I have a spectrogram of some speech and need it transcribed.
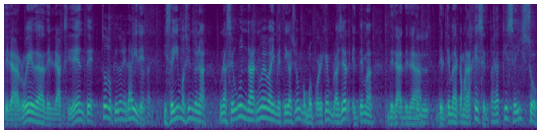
de la rueda, del accidente, todo quedó en el aire. Total. Y seguimos haciendo una, una segunda nueva investigación, como por ejemplo ayer el tema de la, de la- Del- del tema de la cámara Gesell. ¿Para qué se hizo?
